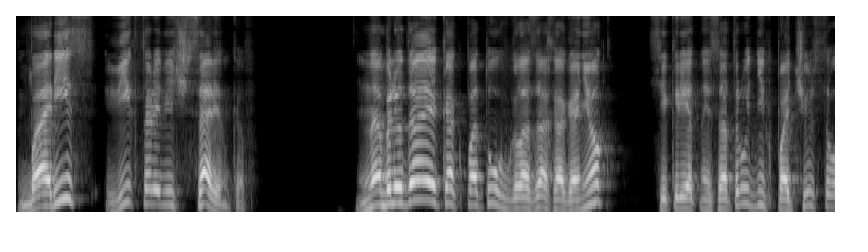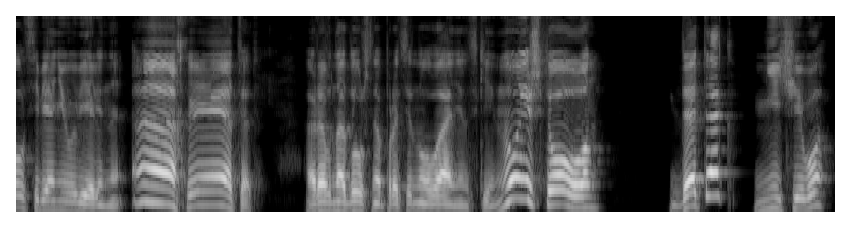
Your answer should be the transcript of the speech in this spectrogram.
«Борис Викторович Савенков». Наблюдая, как потух в глазах огонек, секретный сотрудник почувствовал себя неуверенно. «Ах, этот!» — равнодушно протянул Анинский. «Ну и что он?» «Да так, ничего»,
